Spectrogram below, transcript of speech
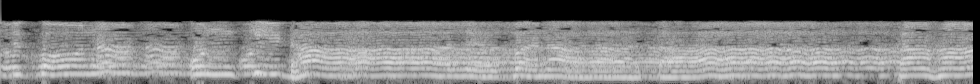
خود کو نہ ان کی ڈھال بناتا۔ کہاں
